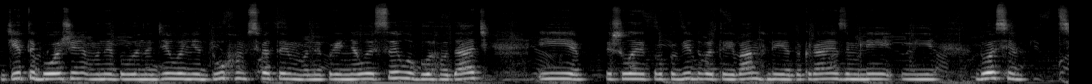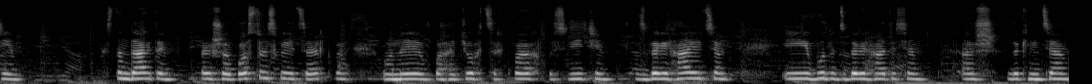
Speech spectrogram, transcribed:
діти Божі, вони були наділені Духом Святим, вони прийняли силу, благодать і пішли проповідувати Євангеліє до краю землі. І досі ці стандарти Першоапостольської церкви вони в багатьох церквах по світі зберігаються і будуть зберігатися аж до кінця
